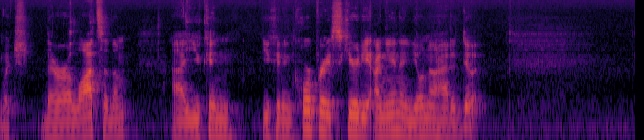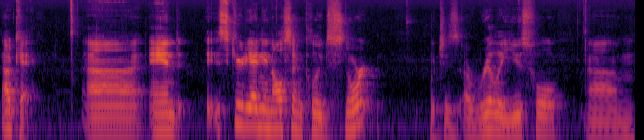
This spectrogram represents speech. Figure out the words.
which there are lots of them, uh, you can you can incorporate Security Onion and you'll know how to do it. Okay, uh, and Security Onion also includes Snort, which is a really useful um,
